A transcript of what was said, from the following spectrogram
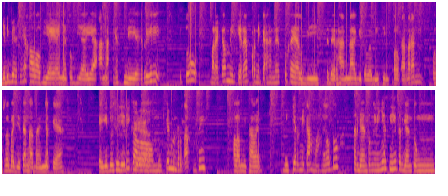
Jadi biasanya kalau biayanya tuh biaya anaknya sendiri itu mereka mikirnya pernikahannya tuh kayak lebih sederhana gitu lebih simpel karena kan maksudnya budgetnya nggak banyak ya. Kayak gitu sih. Jadi kalau mungkin menurut aku sih kalau misalnya mikir nikah mahal tuh tergantung ininya sih tergantung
